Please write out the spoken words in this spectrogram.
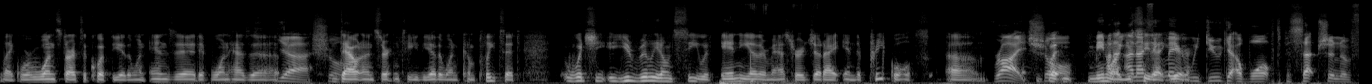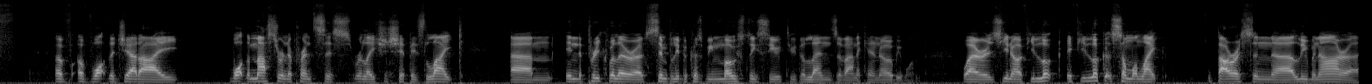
like where one starts a quip, the other one ends it. If one has a Yeah, sure. doubt, uncertainty, the other one completes it, which you really don't see with any other Master or Jedi in the prequels. Um, Right, sure. But meanwhile, and, you and see I think that maybe here. we do get a warped perception of, of of what the Jedi, what the Master and Apprentice relationship is like, um, in the prequel era, simply because we mostly see it through the lens of Anakin and Obi Wan. Whereas, you know, if you look if you look at someone like Barriss and uh, Luminara,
